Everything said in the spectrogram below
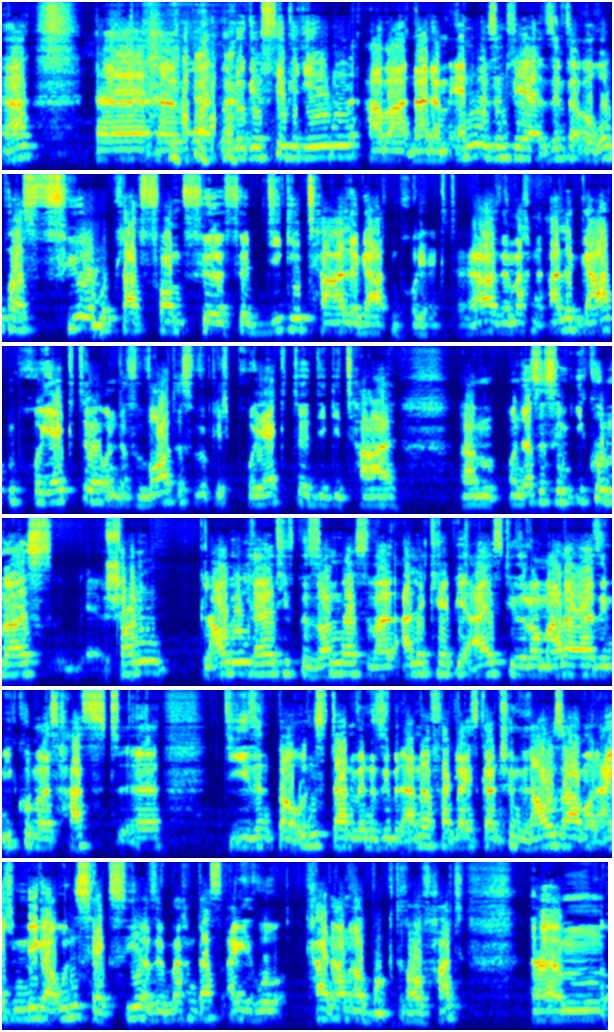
ja, äh, äh, wenn über Logistik reden. Aber nein, am Ende sind wir, sind wir Europas führende Plattform für, für digitale Gartenprojekte. Ja. Wir machen alle Gartenprojekte und das Wort ist wirklich Projekte digital. Ähm, und das ist im E-Commerce schon glaube ich, relativ besonders, weil alle KPIs, die du normalerweise im E-Commerce hast, äh, die sind bei uns dann, wenn du sie mit anderen vergleichst, ganz schön grausam und eigentlich mega unsexy. Also wir machen das eigentlich, wo kein anderer Bock drauf hat. Ähm,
